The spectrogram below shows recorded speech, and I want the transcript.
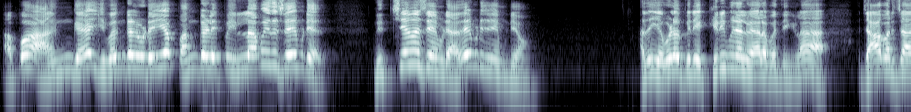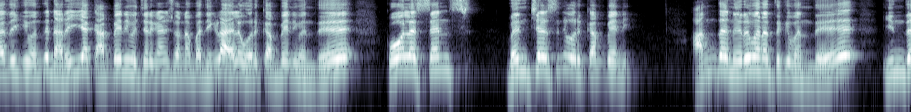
அப்போது அங்கே இவங்களுடைய பங்களிப்பு இல்லாமல் இது செய்ய முடியாது. நிச்சயமாக செய்ய முடியாது. அதை எப்படி செய்ய முடியும்? அது எவ்வளோ பெரிய கிரிமினல் வேலை பார்த்தீங்களா? ஜாபர் சாதிக்கு வந்து நிறைய கம்பெனி வச்சுருக்கான்னு சொன்ன பார்த்தீங்களா? அதில் ஒரு கம்பெனி வந்து கோலசன்ஸ் வெஞ்சர்ஸ்னு ஒரு கம்பெனி அந்த நிறுவனத்துக்கு வந்து இந்த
